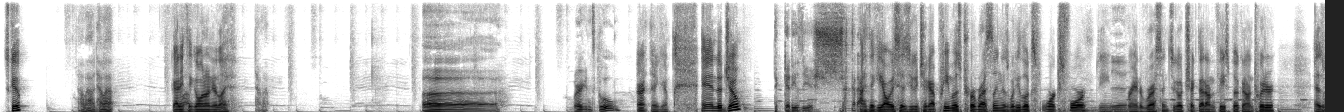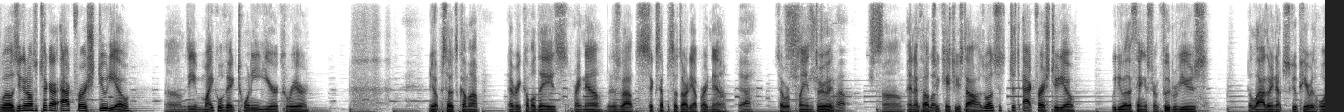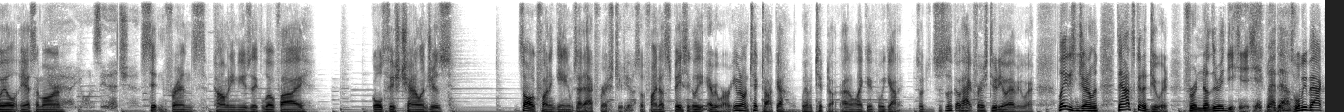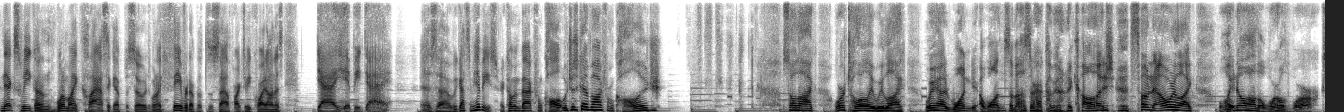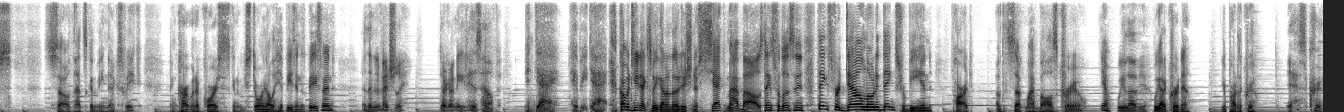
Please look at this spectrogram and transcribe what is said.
Scoop, How about how about got anything going on in your life? uh work in school? All right, there you go. And uh, Joe, Take it easy. Shuck it I think he always says you can check out Primo's Pro Wrestling is what he looks works for, the Yeah. brand of wrestling. So go check that out on Facebook and on Twitter, as well as you can also check out Act Fresh Studio, um, the Michael Vick 20 year career. New episodes come up every couple days right now. There's about six episodes already up right now. Yeah. So we're playing through Check it. 'em out. Um, NFL 2K2 style, as well as just, just Act Fresh Studio. We do other things from food reviews to lathering up scoop here with oil, ASMR. Yeah, you want to see that shit? Sitting Friends, comedy music, lo-fi, goldfish challenges. It's all fun and games at Act Fresh Studio. So find us basically everywhere, even on TikTok. Yeah, we have a TikTok. I don't like it, but we got it. So just look up Act Fresh Studio everywhere. Ladies and gentlemen, that's gonna do it for another edition of Check My Bells. We'll be back next week on one of my classic episodes, one of my favorite episodes of South Park, to be quite honest. Die hippie die. As uh, we got some hippies. They're coming back from college. We just came back from college. So like we're totally we like we had one year- one semester at community college, so now we're like we know how the world works. So that's gonna be next week, and Cartman of course is gonna be storing all the hippies in his basement, and then eventually they're gonna need his help and die hippie die. Coming to you next week on another edition of Check My Balls. Thanks for listening. Thanks for downloading. Thanks for being part of the Suck My Balls crew. Yeah, we We love you. We got a crew now. You're part of the crew. Yes, crew.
